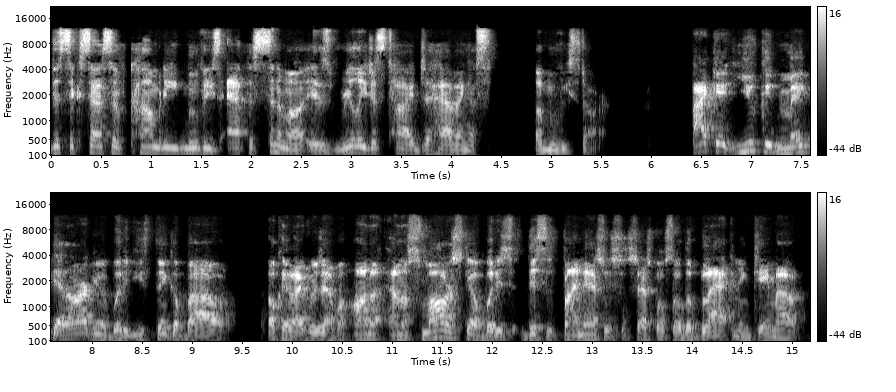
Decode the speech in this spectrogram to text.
the success of comedy movies at the cinema is really just tied to having a, a movie star. I could you could make that argument, but if you think about okay, like for example, on a on a smaller scale, but it's this is financially successful. So the Blackening came out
